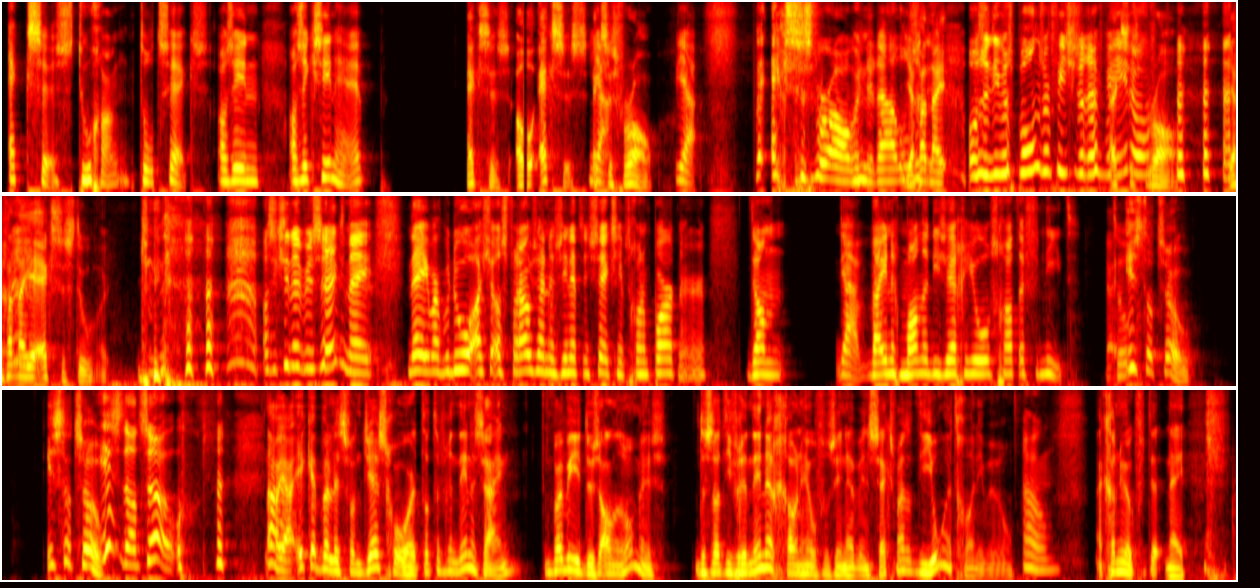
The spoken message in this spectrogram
Access, toegang tot seks. Als in, als ik zin heb, Access. Oh, access. Ja. Access for all. ja. Access for all, inderdaad. Onze, Jij gaat naar je, onze nieuwe sponsor, fiets je er even in? access for all. Jij gaat naar je access toe. Als ik zin heb in seks? Nee. Nee, maar ik bedoel, als je als vrouw zijn en zin hebt in seks en je hebt gewoon een partner, dan ja, weinig mannen die zeggen, joh, schat, even niet. Ja, is dat zo? Is dat zo? Is dat zo? Nou ja, ik heb wel eens van Jess gehoord dat er vriendinnen zijn bij wie het dus andersom is. Dus dat die vriendinnen gewoon heel veel zin hebben in seks, maar dat die jongen het gewoon niet meer wil. Oh. Nou, ik ga nu ook vertellen. Nee.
